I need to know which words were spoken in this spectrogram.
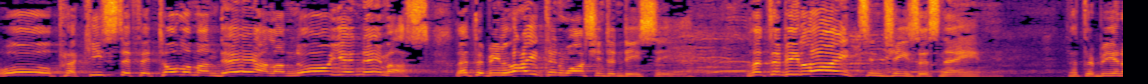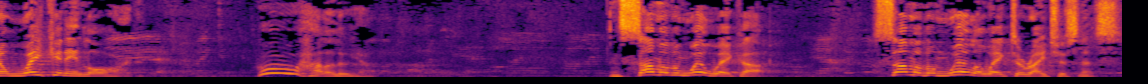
Oh, prakiste fetola mande ala no yenemas. Let there be light in Washington, D.C. Let there be light in Jesus' name. Let there be an awakening, Lord. Whoo, hallelujah. And some of them will wake up. Some of them will awake to righteousness.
